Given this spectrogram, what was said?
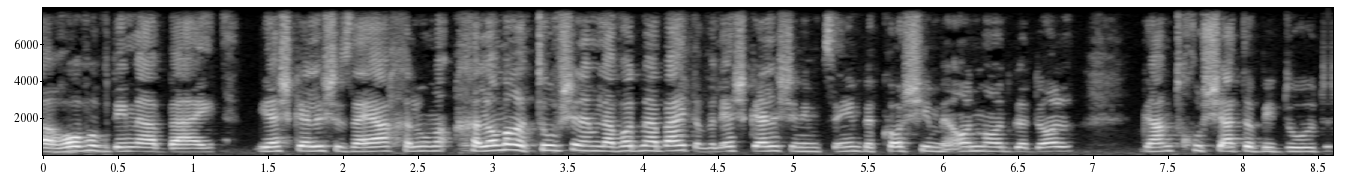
הרוב עובדים מהבית, יש כאלה שזה היה החלום, החלום הרטוב שלהם לעבוד מהבית, אבל יש כאלה שנמצאים בקושי מאוד מאוד גדול, גם תחושת הבידוד,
